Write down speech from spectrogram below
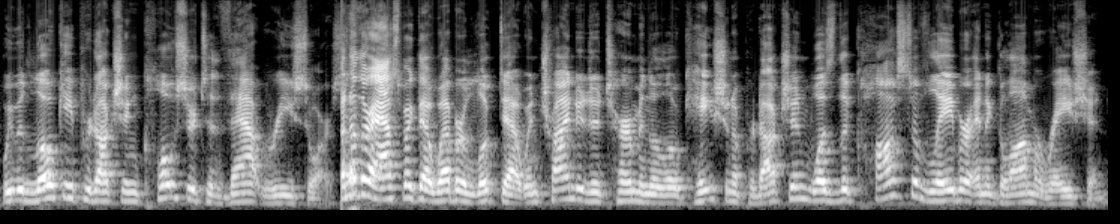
we would locate production closer to that resource. Another aspect that Weber looked at when trying to determine the location of production was the cost of labor and agglomeration.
